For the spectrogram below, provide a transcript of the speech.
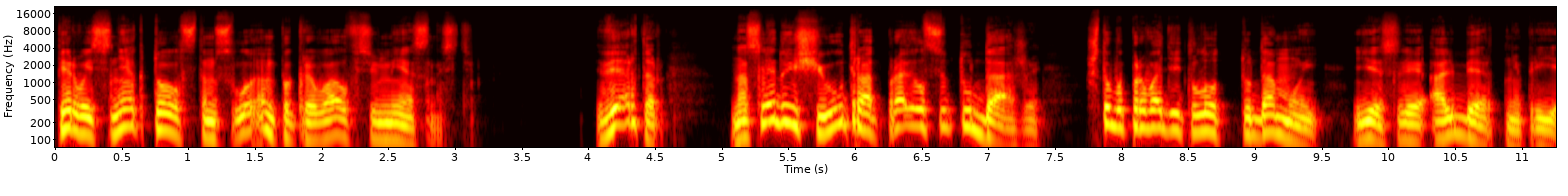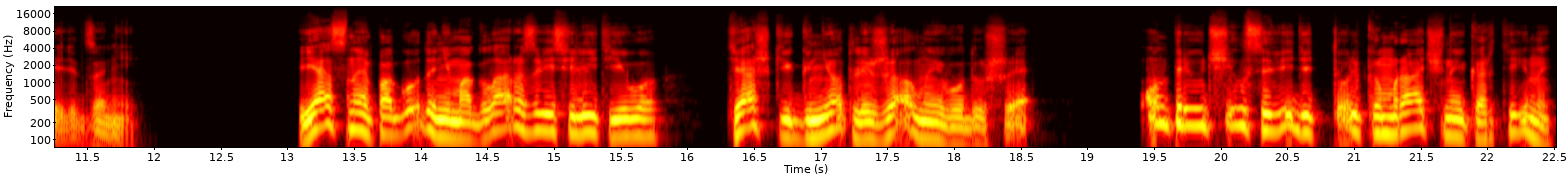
первый снег толстым слоем покрывал всю местность. Вертер на следующее утро отправился туда же, чтобы проводить Лотту домой, если Альберт не приедет за ней. Ясная погода не могла развеселить его, тяжкий гнет лежал на его душе. Он приучился видеть только мрачные картины,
